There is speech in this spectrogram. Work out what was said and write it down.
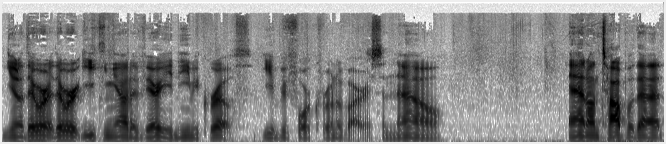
you know they were they were eking out a very anemic growth even before coronavirus, and now, and on top of that,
